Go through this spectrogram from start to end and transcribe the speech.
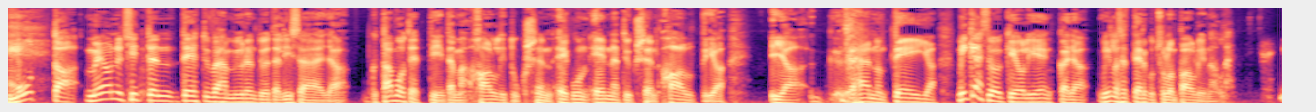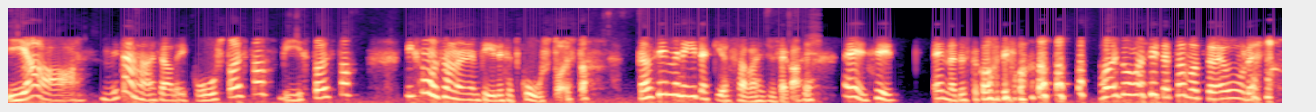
Mutta me on nyt sitten tehty vähän myyrentyötä lisää ja tavoitettiin tämä hallituksen, ei kun ennätyksen haltija. Ja hän on Teija. Mikä se oikein oli Enkka ja millaiset terkut sulla on Pauliinalle? Jaa, mitähän se oli? 16, 15? Miksi mulla on sellainen fiilis, että 16? Tämä siinä meni itsekin jossain vaiheessa sekaisin. Ei siitä, ennätystä kohti vaan. Voi tulla sitten tavoittelemaan uudestaan,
